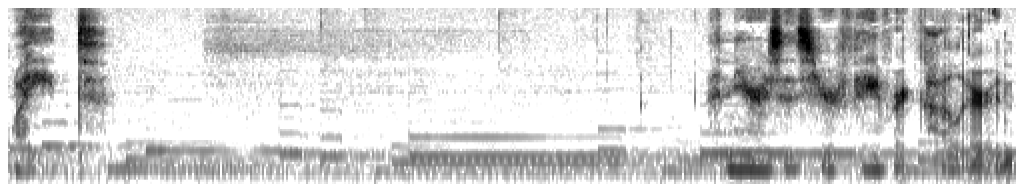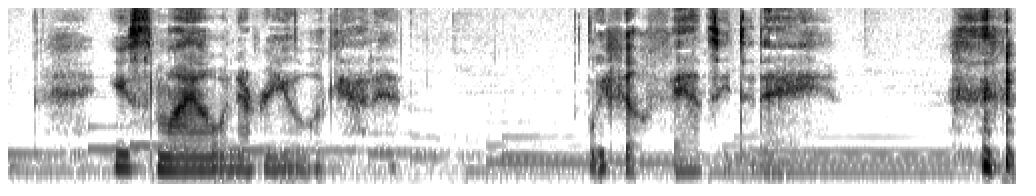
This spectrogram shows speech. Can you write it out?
white. And yours is your favorite color, and you smile whenever you look at it. We feel fancy today.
